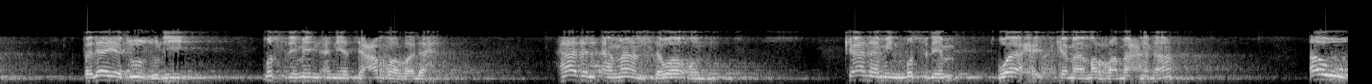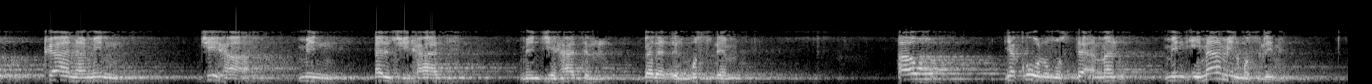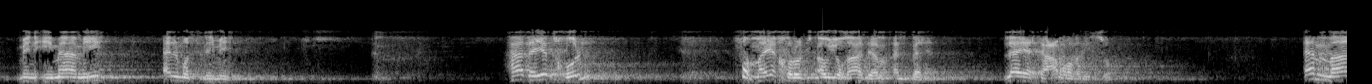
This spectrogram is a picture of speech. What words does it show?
فلا يجوز لمسلم أن يتعرض له. هذا الأمان سواء كان من مسلم واحد كما مر معنا أو كان من جهة من الجهات من جهات البلد المسلم أو يكون مستأمن من إمام المسلمين من إمام المسلمين. هذا يدخل ثم يخرج أو يغادر البلد لا يتعرض لسوء أما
